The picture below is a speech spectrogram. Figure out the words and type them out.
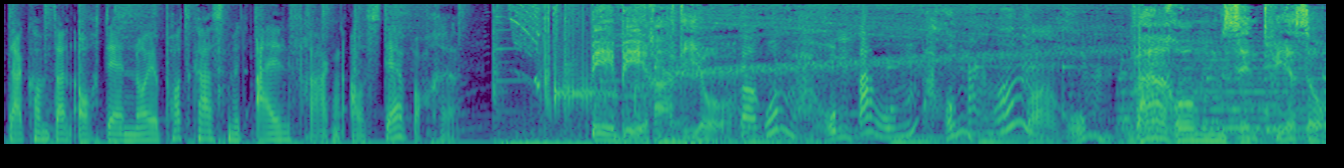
da kommt dann auch der neue Podcast mit allen Fragen aus der Woche. BB Radio. Warum? Warum? Warum? Warum? Warum? Warum sind wir so?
